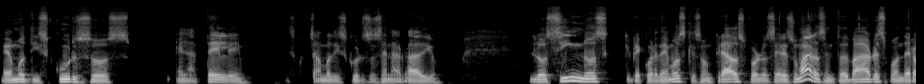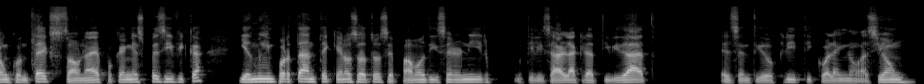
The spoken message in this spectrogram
vemos discursos en la tele, escuchamos discursos en la radio, los signos, recordemos que son creados por los seres humanos, entonces van a responder a un contexto, a una época en específica, y es muy importante que nosotros sepamos discernir, utilizar la creatividad, el sentido crítico, la innovación,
